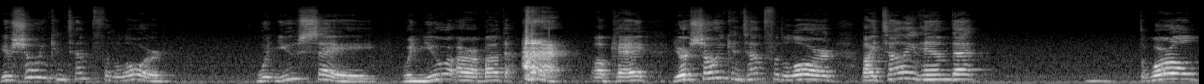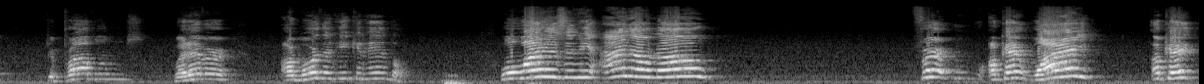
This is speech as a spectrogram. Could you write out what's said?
You're showing contempt for the Lord when you say, when you are about to, okay, you're showing contempt for the Lord by telling him that the world, your problems, whatever, are more than he can handle. Well, why isn't he? I don't know. For okay, why? Okay,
